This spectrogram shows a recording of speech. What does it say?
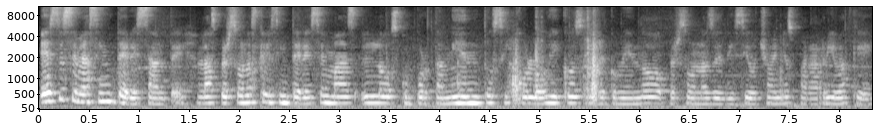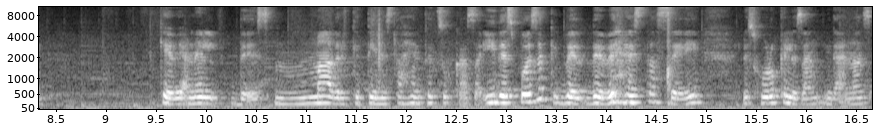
Este se me hace interesante. Las personas que les interesen más los comportamientos psicológicos, les recomiendo a personas de 18 años para arriba que, que vean el desmadre que tiene esta gente en su casa. Y después de, de ver esta serie, les juro que les dan ganas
